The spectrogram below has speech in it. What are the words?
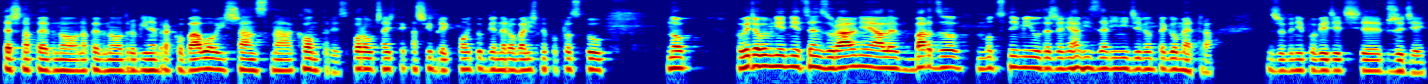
też na, pewno, na pewno odrobinę brakowało i szans na kontry. Sporą część tych naszych breakpointów generowaliśmy po prostu, no powiedziałbym nie, niecenzuralnie, ale bardzo mocnymi uderzeniami z linii 9 metra, żeby nie powiedzieć e, brzydziej.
